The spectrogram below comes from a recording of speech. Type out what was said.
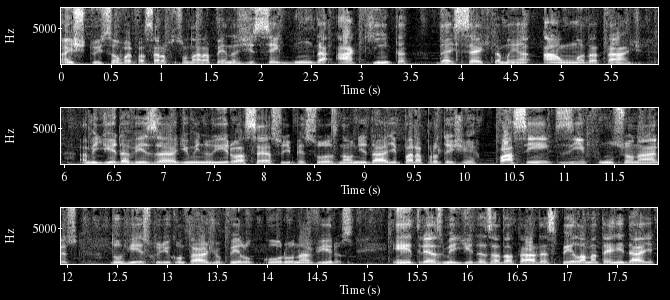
A instituição vai passar a funcionar apenas de segunda a quinta, das 7 da manhã a 1 da tarde. A medida visa diminuir o acesso de pessoas na unidade para proteger pacientes e funcionários do risco de contágio pelo coronavírus. Entre as medidas adotadas pela maternidade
